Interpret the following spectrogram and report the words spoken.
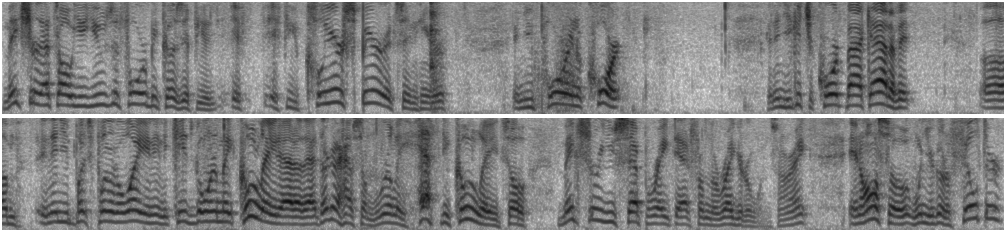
make sure that's all you use it for because if you if if you clear spirits in here and you pour in a quart and then you get your quart back out of it um, and then you put, put it away and then the kids go in and make Kool-Aid out of that, they're going to have some really hefty Kool-Aid. So make sure you separate that from the regular ones, all right? And also, when you're going to filter,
